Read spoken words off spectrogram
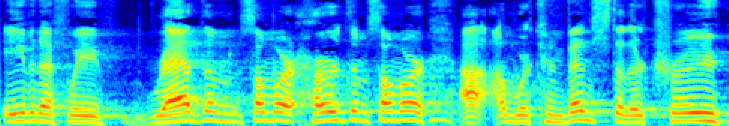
even if we've read them somewhere, heard them somewhere, uh, and we're convinced that they're true,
